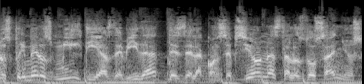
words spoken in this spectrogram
Los primeros mil días de vida, desde la concepción hasta los dos años,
